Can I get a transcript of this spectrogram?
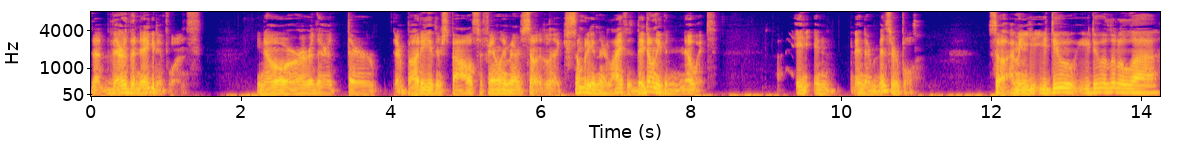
that they're the negative ones, you know, or their their their buddy, their spouse, their family member, some, like somebody in their life, they don't even know it, and and, and they're miserable. So I mean, you, you do you do a little uh,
